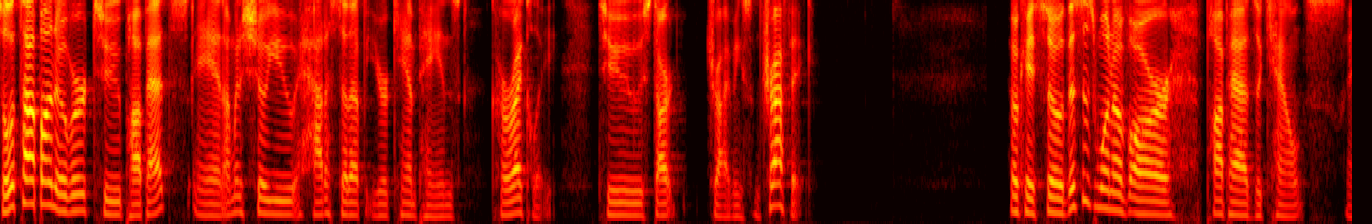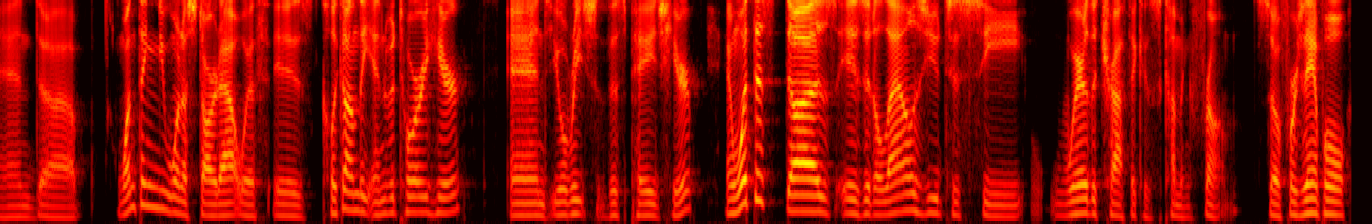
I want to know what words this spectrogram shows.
So let's hop on over to Pop Ads and I'm going to show you how to set up your campaigns correctly to start driving some traffic. Okay, so this is one of our Pop Ads accounts. And uh, one thing you want to start out with is click on the inventory here and you'll reach this page here. And what this does is it allows you to see where the traffic is coming from. So for example,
